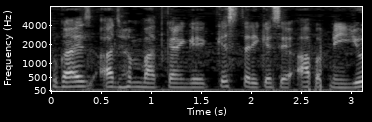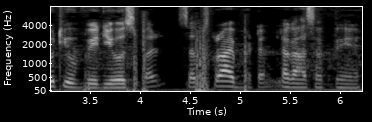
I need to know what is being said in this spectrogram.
तो गाइज़ आज हम बात करेंगे किस तरीके से आप अपनी YouTube वीडियोस पर सब्सक्राइब बटन लगा सकते हैं।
